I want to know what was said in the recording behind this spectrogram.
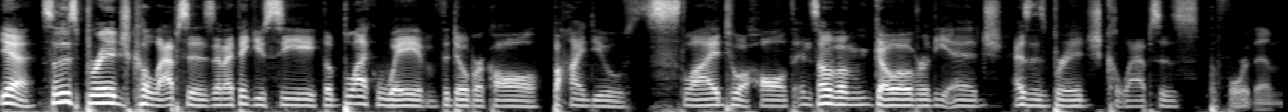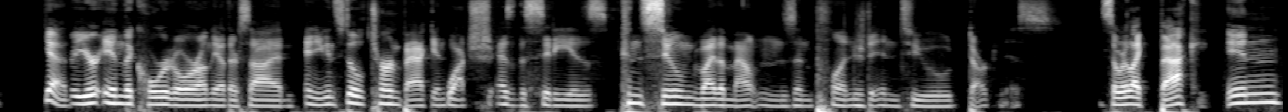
Yeah, so this bridge collapses, and I think you see the black wave of the Dober Call behind you slide to a halt, and some of them go over the edge as this bridge collapses before them. Yeah, you're in the corridor on the other side, and you can still turn back and watch as the city is consumed by the mountains and plunged into darkness. so we're like back in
